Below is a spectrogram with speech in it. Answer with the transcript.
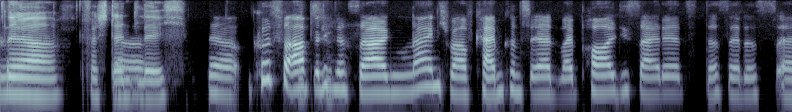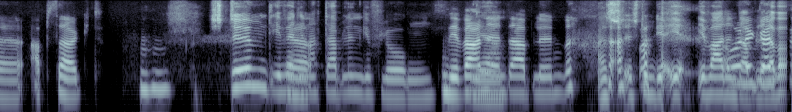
ja, verständlich. Ja, ja. kurz vorab will ich noch sagen, nein, ich war auf keinem Konzert, weil Paul decided, dass er das äh, absagt. Mhm. Stimmt, ihr werdet ja. nach Dublin geflogen. Wir waren ja, ja in Dublin. Ach, stimmt, ihr, ihr wart in Ohne Dublin. Konzert.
